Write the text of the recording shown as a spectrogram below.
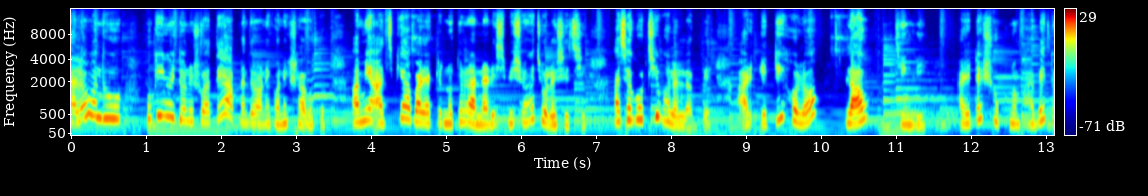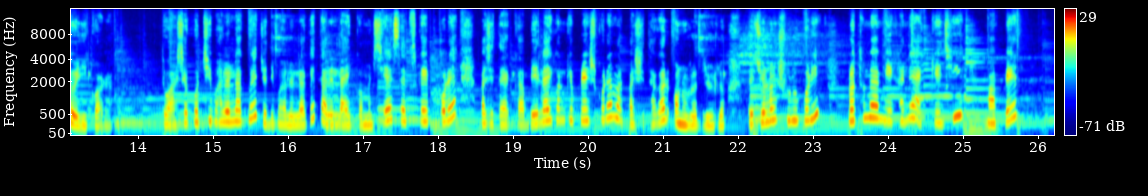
Hello বন্ধু cooking with অনুসুয়াতে আপনাদের অনেক অনেক স্বাগত। আমি আজকে আবার একটা নতুন রান্নার রেসিপির সঙ্গে চলে এসেছি। আশা করছি ভালো লাগবে। আর এটি হলো লাউ চিংড়ি, আর এটা শুকনোভাবে তৈরি করা। তো আশা করছি ভালো লাগবে। যদি ভালো লাগে তাহলে লাইক কমেন্ট শেয়ার সাবস্ক্রাইব করে পাশে থাকা বেল আইকনকে প্রেস করে আমার পাশে থাকার অনুরোধ রইল। তো চলুন শুরু করি। প্রথমে আমি এখানে এক কেজি মাপের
